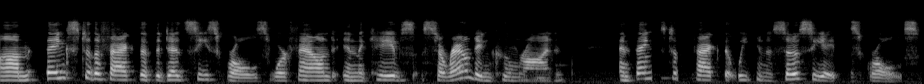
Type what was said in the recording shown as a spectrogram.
Um, thanks to the fact that the Dead Sea Scrolls were found in the caves surrounding Qumran, and thanks to the fact that we can associate the scrolls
